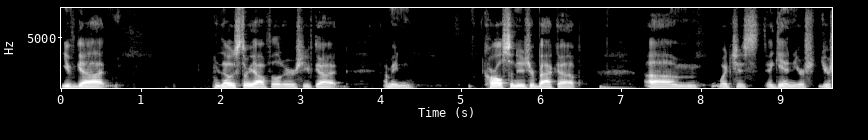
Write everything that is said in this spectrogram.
you've got those three outfielders. You've got, I mean, Carlson is your backup, um, which is again your your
